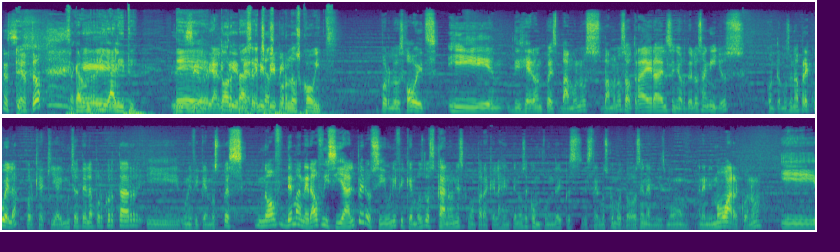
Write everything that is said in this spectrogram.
¿Cierto? Sacar un eh, reality de reality tortas hechas por los hobbits por los hobbits y dijeron pues vámonos, vámonos a otra era del Señor de los Anillos. Contemos una precuela porque aquí hay mucha tela por cortar y unifiquemos pues no de manera oficial pero sí unifiquemos los cánones como para que la gente no se confunda y pues estemos como todos en el mismo en el mismo barco, ¿no? Y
